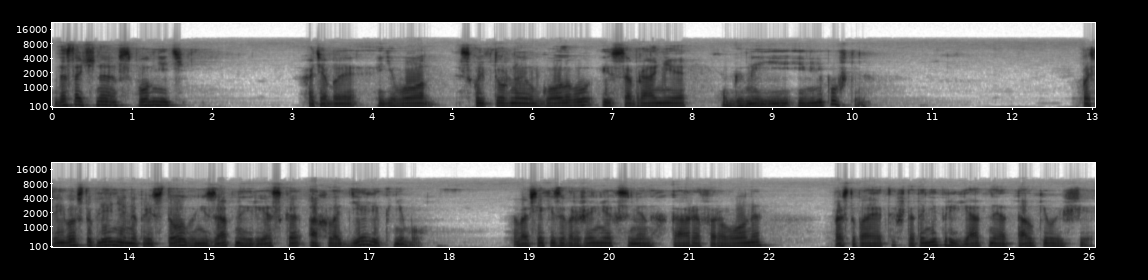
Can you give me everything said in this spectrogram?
достаточно вспомнить хотя бы его скульптурную голову из собрания Гмеи имени Пушкина. После его вступления на престол внезапно и резко охладели к нему. Во всех изображениях Сменхкара фараона проступает что-то неприятное, отталкивающее,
